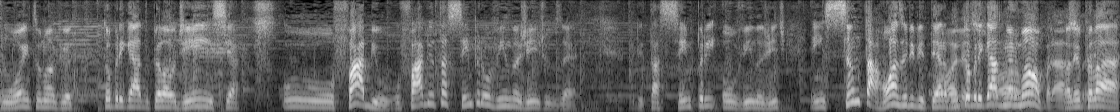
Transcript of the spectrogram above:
1898. Muito obrigado pela audiência. O Fábio, o Fábio tá sempre ouvindo a gente, José. Ele está sempre ouvindo a gente em Santa Rosa de Vitera. Olha Muito obrigado, só, meu irmão. um Valeu pela,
